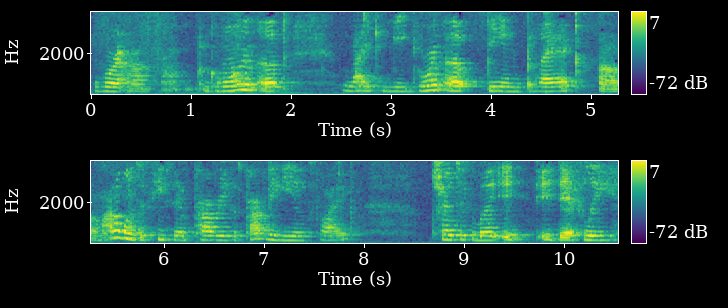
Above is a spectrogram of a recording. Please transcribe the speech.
where I'm from. Growing up like me, growing up being black. Um, I don't want to just keep saying poverty because poverty gives like trenches, but it it definitely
